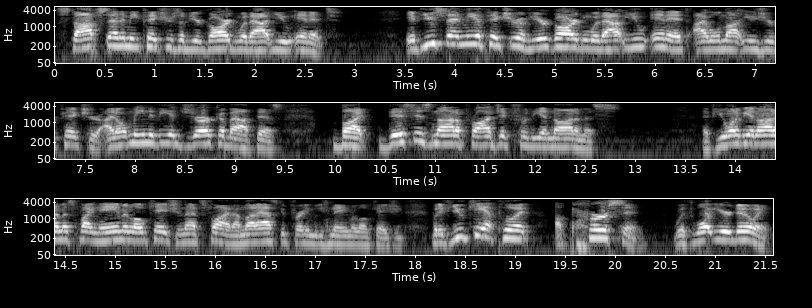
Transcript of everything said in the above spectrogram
Stop sending me pictures of your garden without you in it. If you send me a picture of your garden without you in it, I will not use your picture. I don't mean to be a jerk about this, but this is not a project for the anonymous. If you want to be anonymous by name and location, that's fine. I'm not asking for anybody's name or location. But if you can't put a person with what you're doing,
